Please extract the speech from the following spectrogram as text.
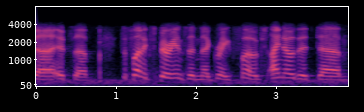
uh, it's a it's a fun experience and uh, great folks. I know that um,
